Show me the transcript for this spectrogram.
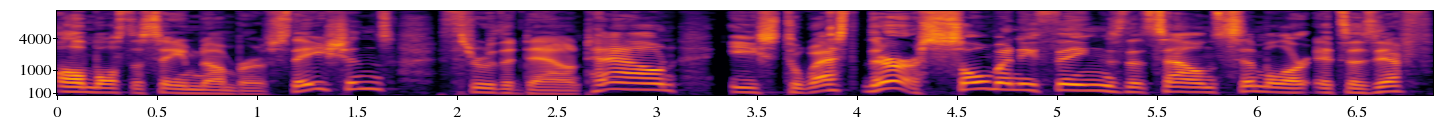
almost the same number of stations through the downtown, east to west. There are so many things that sound similar. It's as if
